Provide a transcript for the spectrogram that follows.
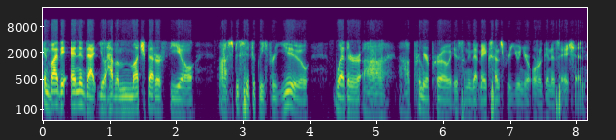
And by the end of that, you'll have a much better feel uh, specifically for you whether uh, uh, Premiere Pro is something that makes sense for you and your organization.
